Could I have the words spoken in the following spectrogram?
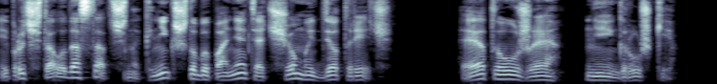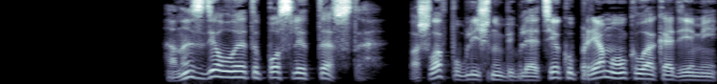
и прочитала достаточно книг, чтобы понять, о чем идет речь. Это уже не игрушки. Она сделала это после теста. Пошла в публичную библиотеку прямо около академии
